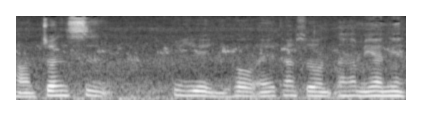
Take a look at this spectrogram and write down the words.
哈，专四毕业以后，哎，他说那他们要念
